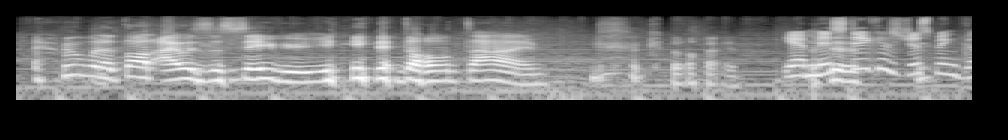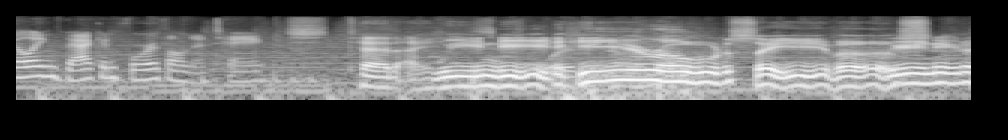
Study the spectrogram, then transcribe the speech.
who would have thought I was the savior you needed the whole time? God. Yeah, Mystic has just been going back and forth on a tank. Ted, I We need a hero to save us. We need a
